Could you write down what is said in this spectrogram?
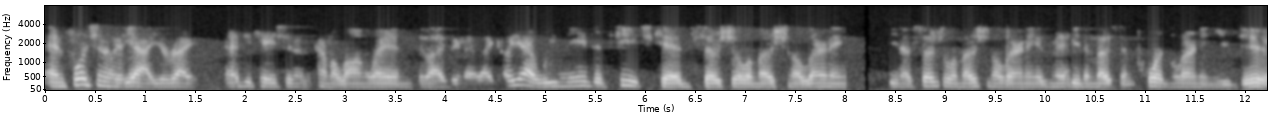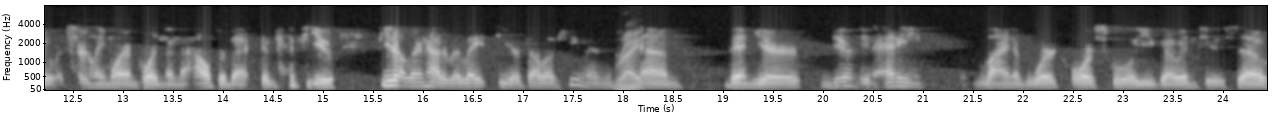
and fortunately, yeah, you're right. Education has come a long way in realizing that, like, oh yeah, we need to teach kids social emotional learning. You know, social emotional learning is maybe the most important learning you do. It's certainly more important than the alphabet because if you if you don't learn how to relate to your fellow humans, Right. um, then you're doomed in any line of work or school you go into. So,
